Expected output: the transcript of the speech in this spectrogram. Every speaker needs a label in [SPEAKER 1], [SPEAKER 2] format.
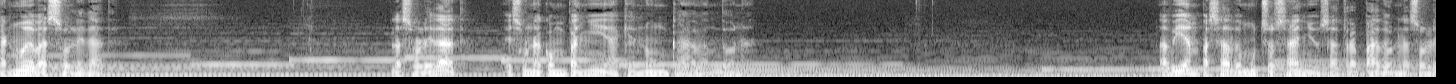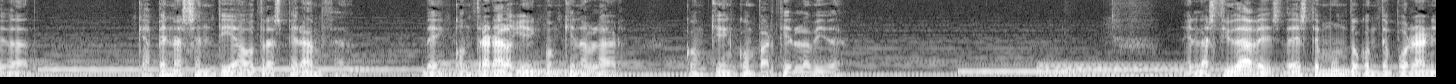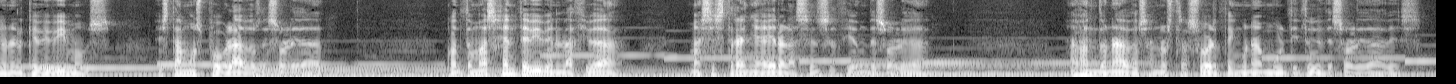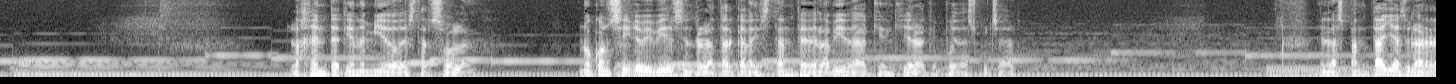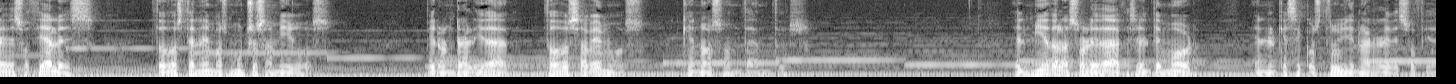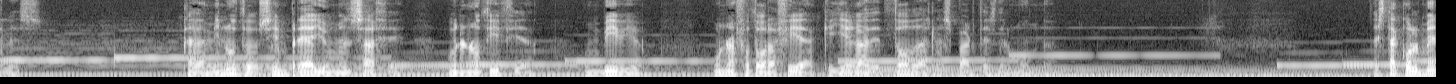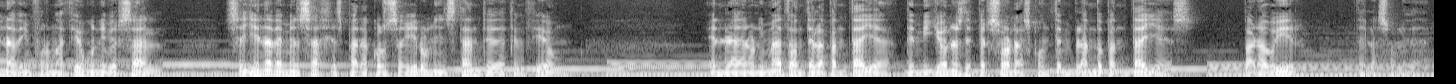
[SPEAKER 1] la nueva soledad. La soledad es una compañía que nunca abandona. Habían pasado muchos años atrapado en la soledad, que apenas sentía otra esperanza de encontrar a alguien con quien hablar, con quien compartir la vida. En las ciudades de este mundo contemporáneo en el que vivimos, estamos poblados de soledad. Cuanto más gente vive en la ciudad, más extraña era la sensación de soledad, abandonados a nuestra suerte en una multitud de soledades. La gente tiene miedo de estar sola, no consigue vivir sin relatar cada instante de la vida a quien quiera que pueda escuchar. En las pantallas de las redes sociales todos tenemos muchos amigos, pero en realidad todos sabemos que no son tantos. El miedo a la soledad es el temor en el que se construyen las redes sociales. Cada minuto siempre hay un mensaje, una noticia, un vídeo, una fotografía que llega de todas las partes del mundo. Esta colmena de información universal se llena de mensajes para conseguir un instante de atención. En el anonimato ante la pantalla de millones de personas contemplando pantallas para huir de la soledad.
